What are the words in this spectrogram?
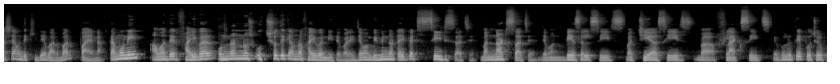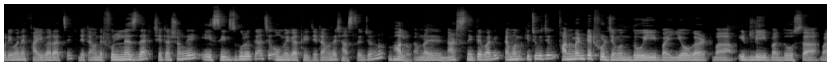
আসে, আমাদের খিদে বারবার পায় না। তেমনই আমাদের ফাইবার অন্যান্য উৎস থেকে আমরা ফাইবার নিতে পারি। যেমন বিভিন্ন টাইপের সিডস আছে বা নাটস আছে, যেমন বেসেল সিডস বা চিয়া সিডস বা ফ্ল্যাক্স সিডস এগুলোতে প্রচুর পরিমাণে ফাইবার আছে, যেটা আমাদের ফুলনেস দেয়। সেটার সঙ্গে এই সিডসগুলোতে আছে ওমেগা থ্রি যেটা আমাদের স্বাস্থ্যের জন্য ভালো। আমরা নাটস নিতে পারি, তেমন কিছু কিছু ফার্মেন্টেড ফুড যেমন দই বা ইয়োগার্ট বা ইডলি বা দোসা বা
